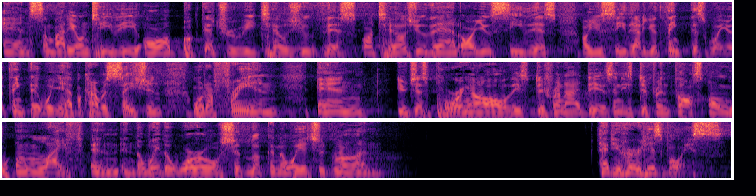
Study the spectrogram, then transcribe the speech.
And somebody on TV or a book that you read tells you this or tells you that, or you see this or you see that, or you think this way or think that way. You have a conversation with a friend and you you're just pouring out all these different ideas and these different thoughts on, on life and, and the way the world should look and the way it should run. Have you heard his voice?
